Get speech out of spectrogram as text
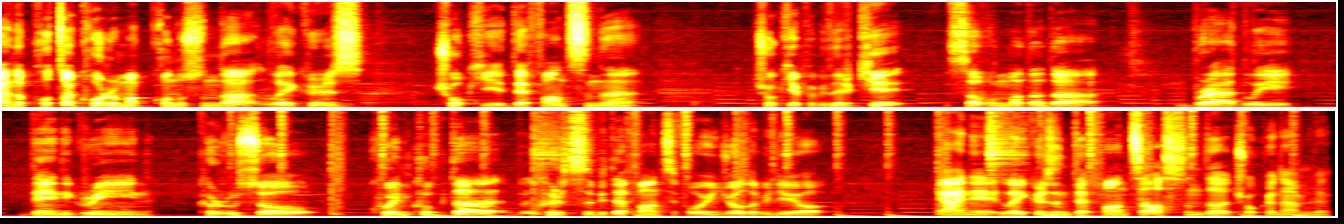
Yani pota korumak konusunda Lakers çok iyi. Defansını çok yapabilir ki savunmada da Bradley, Danny Green, Caruso, Quinn Cook da hırslı bir defansif oyuncu olabiliyor. Yani Lakers'ın defansı aslında çok önemli.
